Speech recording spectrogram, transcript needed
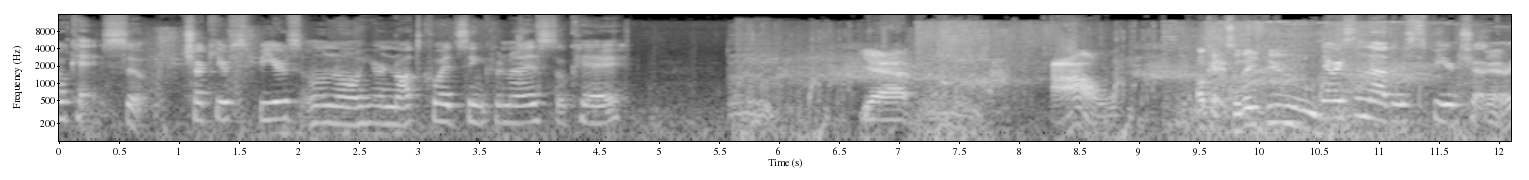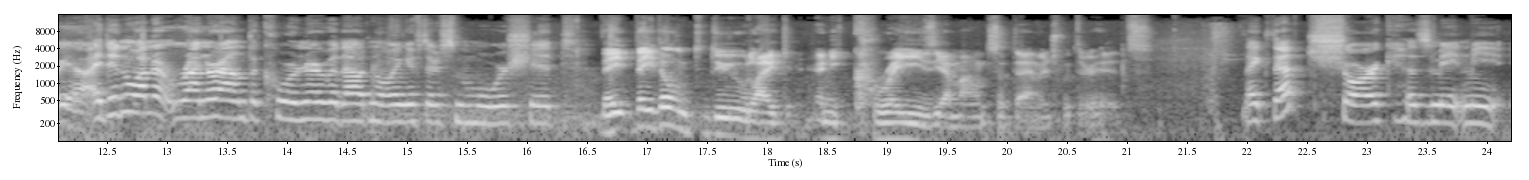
Okay, so chuck your spears. Oh no, you're not quite synchronized. Okay. Yeah. Ow. Okay, so they do. There is another spear chucker. Yeah. Yeah, I didn't want to run around the corner without knowing if there's more shit. They they don't do like any crazy amounts of damage with their hits. Like that shark has made me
